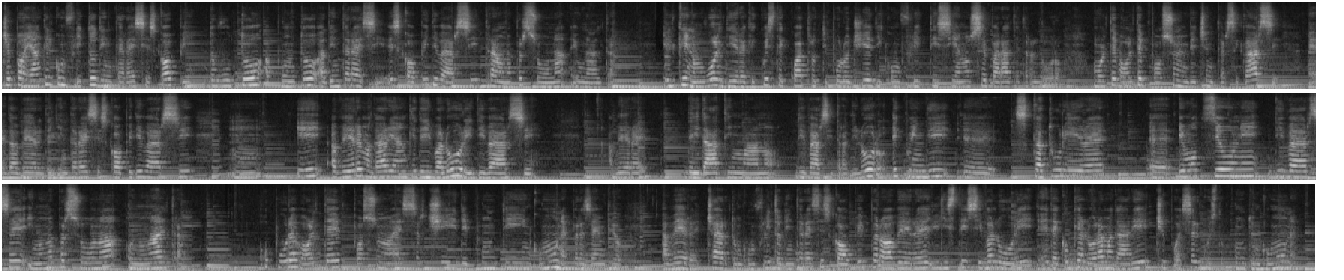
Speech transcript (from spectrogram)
C'è poi anche il conflitto di interessi e scopi, dovuto appunto ad interessi e scopi diversi tra una persona e un'altra. Il che non vuol dire che queste quattro tipologie di conflitti siano separate tra loro, molte volte possono invece intersecarsi ed avere degli interessi e scopi diversi mh, mm, e avere magari anche dei valori diversi, avere dei dati in mano diversi tra di loro e quindi eh, scaturire eh, emozioni diverse in una persona o in un'altra. Oppure a volte possono esserci dei punti in comune, per esempio avere certo un conflitto di interessi e scopi, però avere gli stessi valori ed ecco che allora magari ci può essere questo punto in comune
